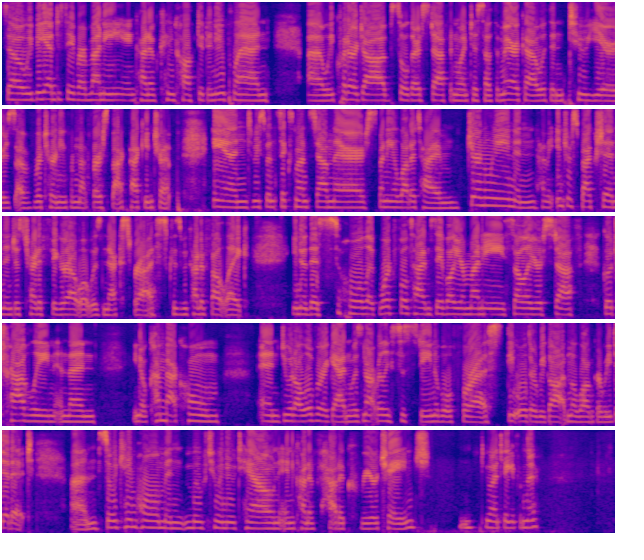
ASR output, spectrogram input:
So we began to save our money and kind of concocted a new plan. Uh, we quit our jobs, sold our stuff, and went to South America within two years of returning from that first backpacking trip. And we spent six months down there, spending a lot of time journaling and having introspection and just try to figure out what was next for us because we kind of felt like, you know, this whole like work full time, save all your money, sell all your stuff, go traveling, and then, you know, come back home and do it all over again was not really sustainable for us the older we got and the longer we did it. Um, so we came home and moved to a new town and kind of had a career change. Do you want to take it from there?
